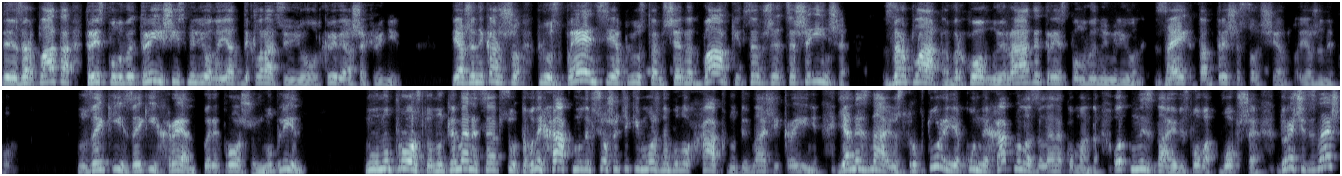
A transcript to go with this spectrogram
зарплата 3,5 3,6 мільйона. Я декларацію його відкрив, я аж охренів. Я вже не кажу, що плюс пенсія, плюс там ще надбавки, це вже це ще інше. Зарплата Верховної Ради 3,5 мільйони. За там 3,600 з чим-то, я вже не пам'ятаю. Ну за який, за який хрен, перепрошую, ну блін. Ну, ну просто, ну для мене це абсурд. Вони хакнули все, що тільки можна було хакнути в нашій країні. Я не знаю структури, яку не хакнула зелена команда. От не знаю від слова вовше. До речі, ти знаєш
